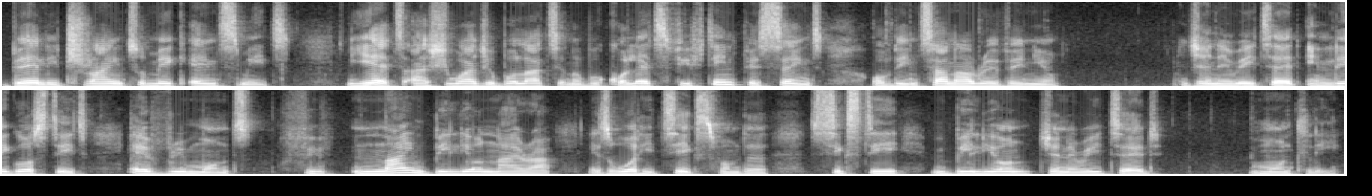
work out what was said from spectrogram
barely trying to make ends meet. Yet Ashwaju Bola Tinubu collects 15% of the internal revenue generated in Lagos State every month 9 billion naira is what he takes from the 60 billion generated monthly.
